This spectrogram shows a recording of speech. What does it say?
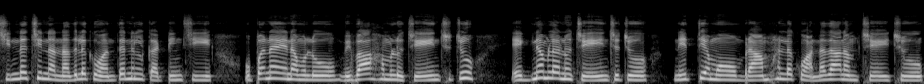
చిన్న చిన్న నదులకు వంతెనలు కట్టించి ఉపనయనములు వివాహములు చేయించుచు యజ్ఞములను చేయించుచు నిత్యము బ్రాహ్మణులకు అన్నదానం చేయుచు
